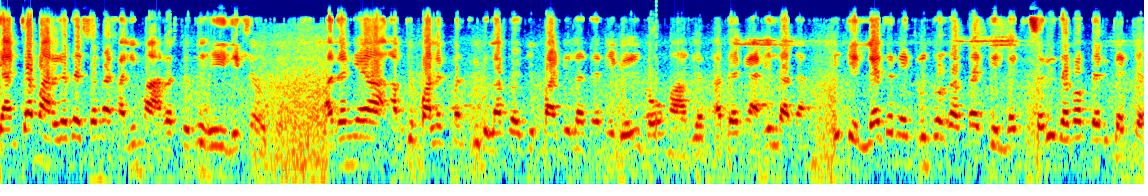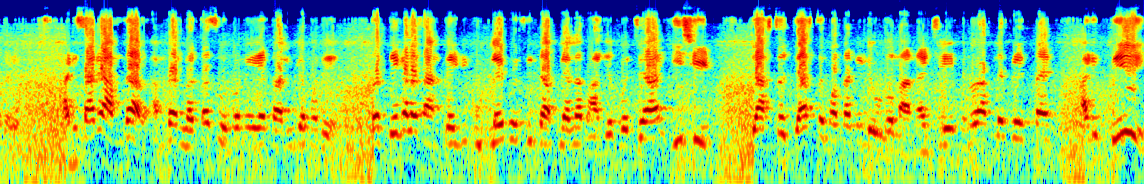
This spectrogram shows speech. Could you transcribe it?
यांच्या मार्गदर्शनाखाली महाराष्ट्राचे हे इलेक्शन होतं. आदरणीय आमचे पालकमंत्री गुलाबरावजी पाटील आदरणीय गिरीश भाऊ महाजन आदरणीय अनिल दादा हे जिल्ह्याचं नेतृत्व करतात जिल्ह्याची सगळी जबाबदारी त्यांच्याकडे. आणि सारे आमदार आमदार लता सोनवणे या तालुक्यामध्ये प्रत्येकाला सांगताय की कुठल्याही परिस्थितीत आपल्याला भाजपच्या ही सीट जास्तीत जास्त मतांनी निवडून आणायची आहे म्हणून आपले प्रयत्न आहेत. आणि ते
